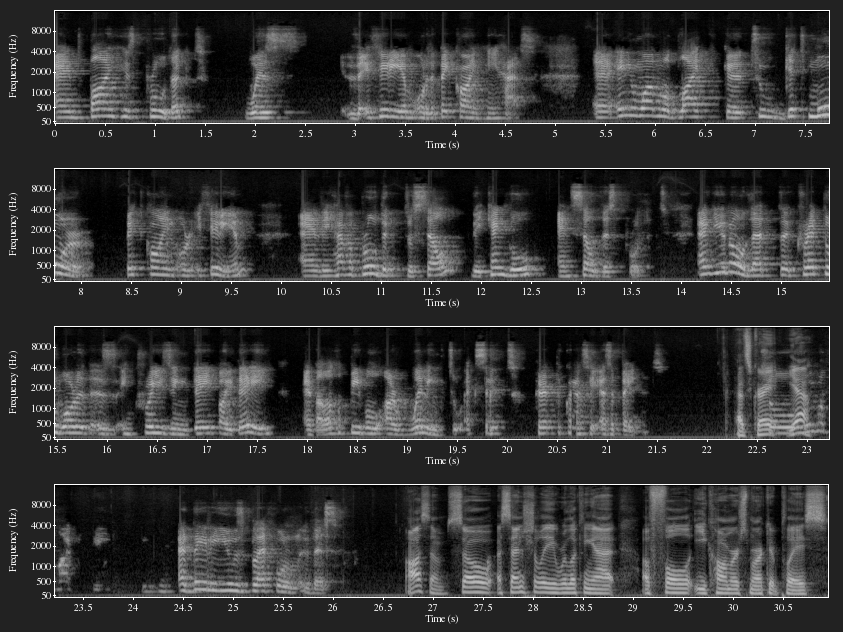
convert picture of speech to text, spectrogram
and buy his product with the Ethereum or the Bitcoin he has. Uh, anyone would like uh, to get more Bitcoin or Ethereum and they have a product to sell, they can go and sell this product. And you know that the crypto wallet is increasing day by day, and a lot of people are willing to accept cryptocurrency as a payment. That's great. So yeah. we would like a daily use platform in this. Awesome. So essentially, we're looking at a full e-commerce marketplace,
